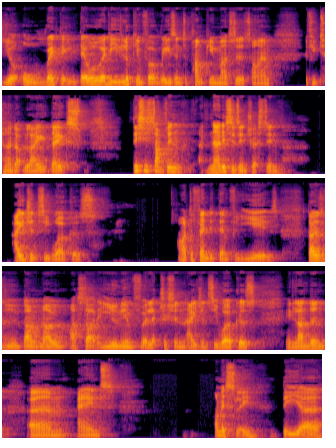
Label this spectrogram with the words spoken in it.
you're already they're already looking for a reason to pump you most of the time. If you turned up late, they ex- this is something. Now this is interesting. Agency workers, I defended them for years. Those of you who don't know, I started a union for electrician agency workers in London, um, and honestly, the uh,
